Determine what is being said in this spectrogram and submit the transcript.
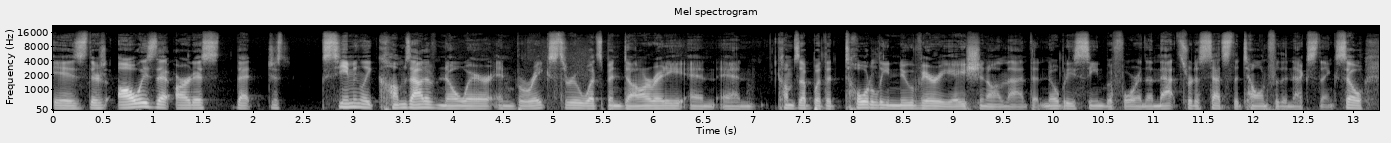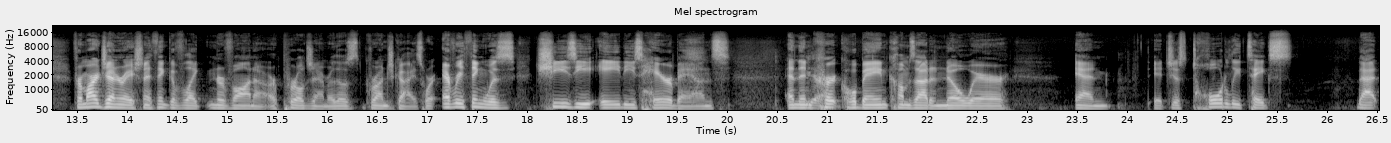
is there's always that artist that just seemingly comes out of nowhere and breaks through what's been done already and and comes up with a totally new variation on that that nobody's seen before and then that sort of sets the tone for the next thing. So from our generation I think of like Nirvana or Pearl Jam or those grunge guys where everything was cheesy 80s hair bands and then Yeah. Kurt Cobain comes out of nowhere and it just totally takes that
